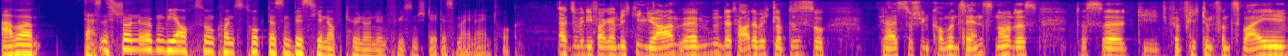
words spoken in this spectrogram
Aber das ist schon irgendwie auch so ein Konstrukt, das ein bisschen auf tönernen Füßen steht, ist mein Eindruck. Also wenn die Frage an mich ging, ja, ähm, in der Tat, aber ich glaube, das ist so, wie heißt es so schön, Common Sense, ne? dass, dass äh, die, die, Verpflichtung von zwei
